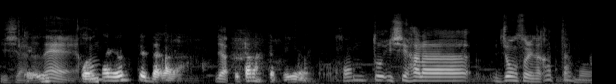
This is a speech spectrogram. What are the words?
石原ねこんなに打ってんだから、いや打たなくてもいいのに。本当石原ジョンソンいなかったらもう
